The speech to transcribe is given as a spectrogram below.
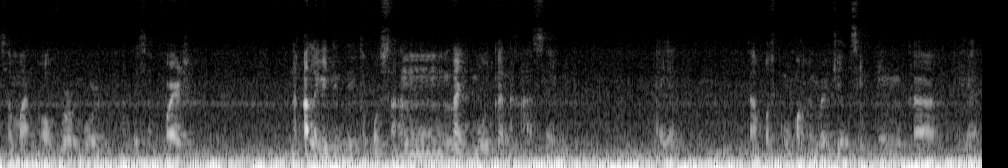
sa man overboard, pati sa fire. Nakalagay din dito kung saan life mode ka naka-assign. Ayan. Tapos kung pang emergency team ka, ayan.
